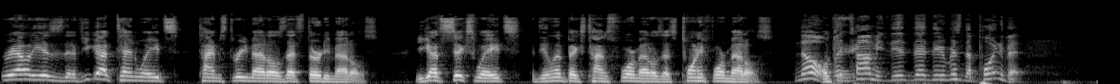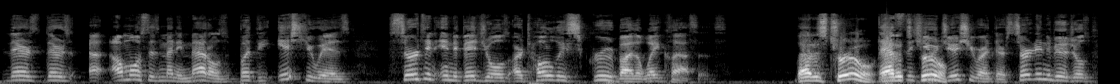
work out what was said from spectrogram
the reality is, is that if you got ten weights times three medals, that's thirty medals. You got six weights at the Olympics times four medals, that's twenty four medals. No, Okay. but Tommy, th- th- they're the point of it. There's there's uh, almost as many medals, but the issue is certain individuals are totally screwed by the weight classes. That is true. That's that the is true. huge issue right there. Certain individuals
